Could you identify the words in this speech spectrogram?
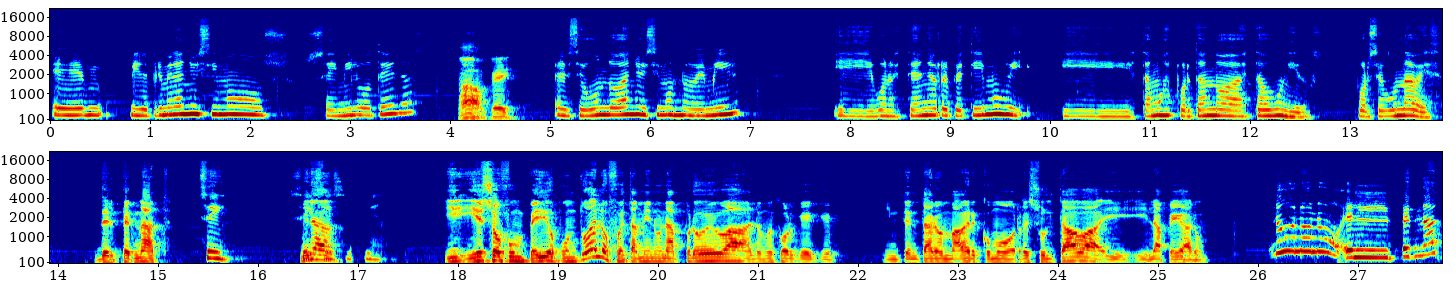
Eh, mira, el primer año hicimos 6.000 botellas. Ah, ok. El segundo año hicimos 9.000 y bueno, este año repetimos y, estamos exportando a Estados Unidos por segunda vez. ¿Del PETNAT? Sí. sí, sí, sí ¿Y, eso fue un pedido puntual o fue también una prueba, a lo mejor que, intentaron a ver cómo resultaba y, la pegaron? No, no, no. El PETNAT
